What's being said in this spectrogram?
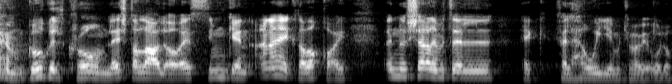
جوجل كروم ليش طلعوا ال OS؟ يمكن أنا هيك توقعي إنه الشغلة مثل هيك في الهوية مثل ما بيقولوا.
